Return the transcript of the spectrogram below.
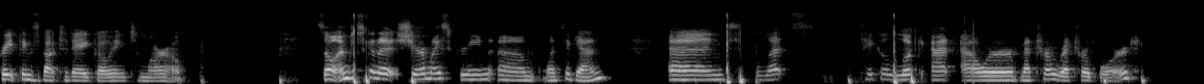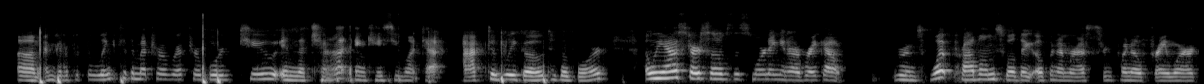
great things about today going tomorrow. So I'm just going to share my screen um, once again and let's take a look at our Metro Retro board. Um, I'm going to put the link to the Metro Retro board too in the chat in case you want to actively go to the board. And we asked ourselves this morning in our breakout rooms, what problems will the OpenMRS 3.0 framework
